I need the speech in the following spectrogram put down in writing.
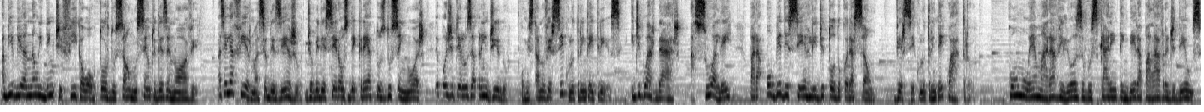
A Bíblia não identifica o autor do Salmo 119 mas ele afirma seu desejo de obedecer aos decretos do Senhor depois de tê-los aprendido, como está no versículo 33, e de guardar a sua lei para obedecer-lhe de todo o coração. Versículo 34. Como é maravilhoso buscar entender a palavra de Deus,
